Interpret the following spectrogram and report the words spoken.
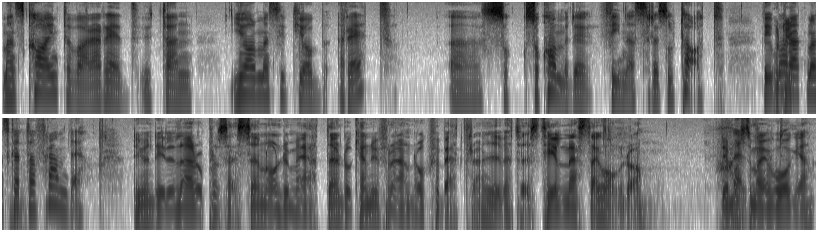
man ska inte vara rädd utan gör man sitt jobb rätt uh, så, så kommer det finnas resultat. Det är bara det, att man ska ta fram det. Det är ju en del i läroprocessen. Om du mäter då kan du förändra och förbättra givetvis till nästa gång då. Det måste man ju våga. Mm.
